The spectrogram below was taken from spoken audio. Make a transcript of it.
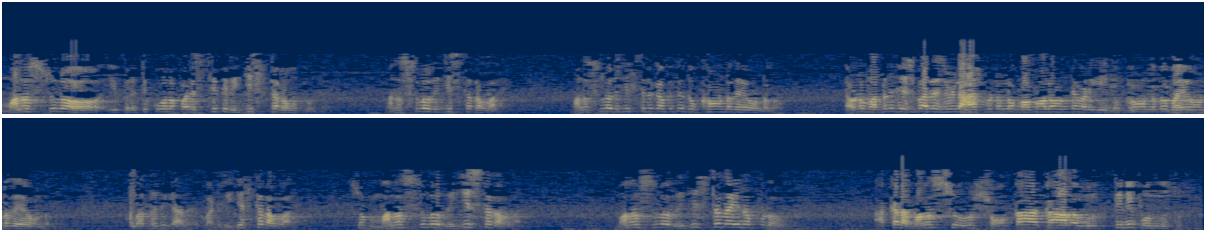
మనస్సులో ఈ ప్రతికూల పరిస్థితి రిజిస్టర్ అవుతుంది. మనస్సులో రిజిస్టర్ అవ్వాలి. మనస్సులో రిజిస్టర్ కాకపోతే దుఃఖం ఉండదు ఏ ఉండదు. ఎవడో మర్డర్ చేసి పారేసి వెళ్ళి హాస్పిటల్లో కోమాలో ఉంటే వాడికి దుఃఖం ఉండదు భయం ఉండదు ఏ ఉండదు. పద్ధతి కాదు. వాడు రిజిస్టర్ అవ్వాలి. సో మనస్సులో రిజిస్టర్ అవ్వాలి. మనస్సులో రిజిస్టర్ అయినప్పుడు అక్కడ మనస్సు శోకాకార వృత్తిని పొందుతుంది.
